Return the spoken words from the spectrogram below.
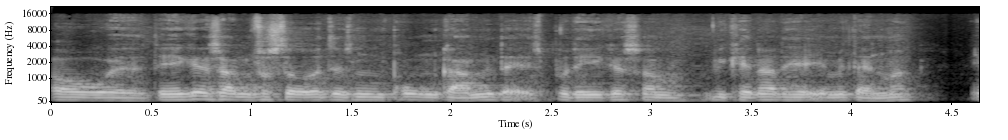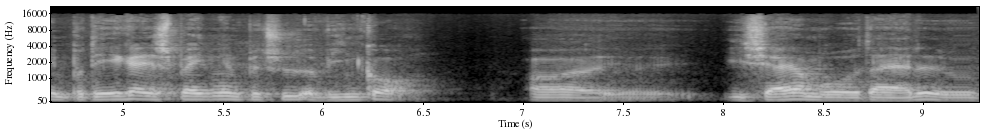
og øh, det er ikke sådan forstået, at det er sådan en brun gammeldags bodega, som vi kender det her hjemme i Danmark. En bodega i Spanien betyder vingård, og øh, i sherryområdet, der er det jo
